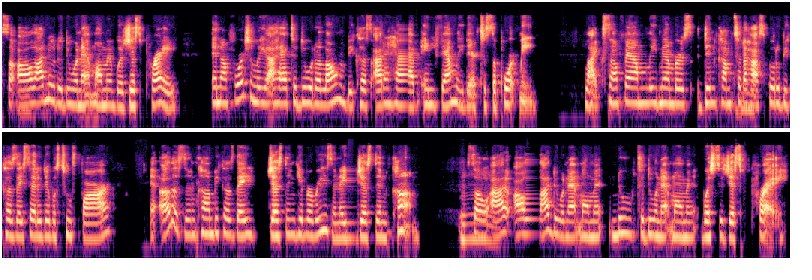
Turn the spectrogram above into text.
So, all I knew to do in that moment was just pray and unfortunately, I had to do it alone because I didn't have any family there to support me. Like some family members didn't come to the mm-hmm. hospital because they said that it was too far, and others didn't come because they just didn't give a reason. They just didn't come. Mm-hmm. So I all I do in that moment, knew to do in that moment was to just pray,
